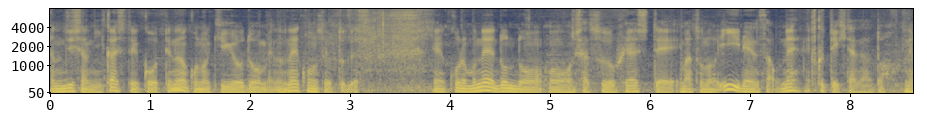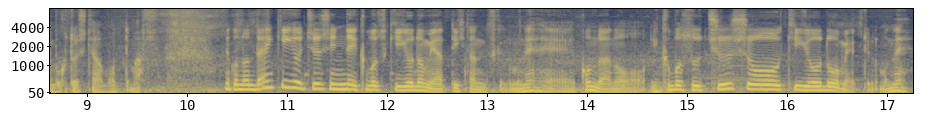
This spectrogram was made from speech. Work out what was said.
あの自社に生かしていこうっていうのがこの企業同盟のねコンセプトです。えこれもねどんどん社数を増やして、まあ、そのいい連鎖をね作っていきたいなと、ね、僕としては思ってます。でこの大企業中心でイクボス企業同盟やってきたんですけどもね、えー、今度あのイクボス中小企業同盟っていうのもね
